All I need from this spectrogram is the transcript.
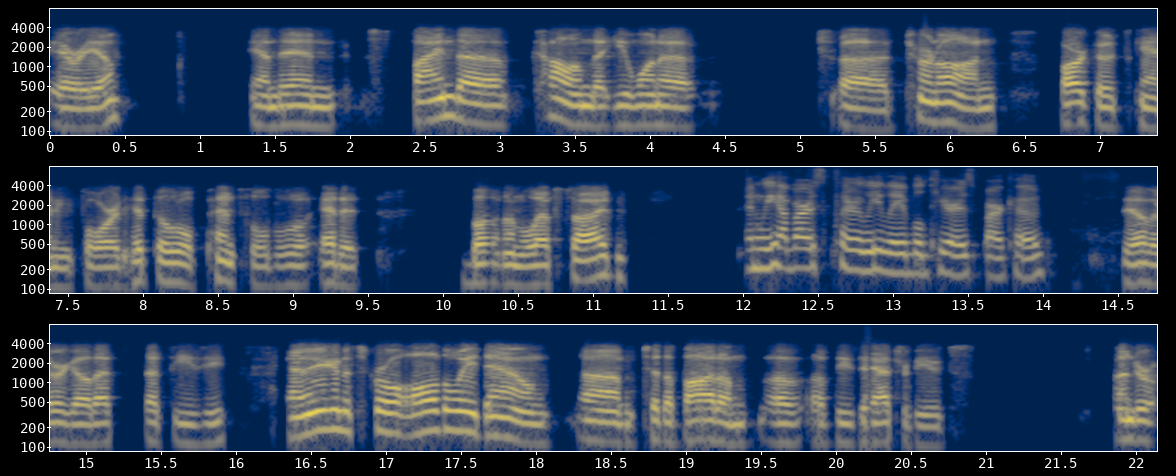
area, and then find the column that you want to uh, turn on barcode scanning for, and hit the little pencil, the little edit button on the left side, and we have ours clearly labeled here as barcode. Yeah, there we go. That's that's easy. And then you're going to scroll all the way down um, to the bottom of, of these attributes under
